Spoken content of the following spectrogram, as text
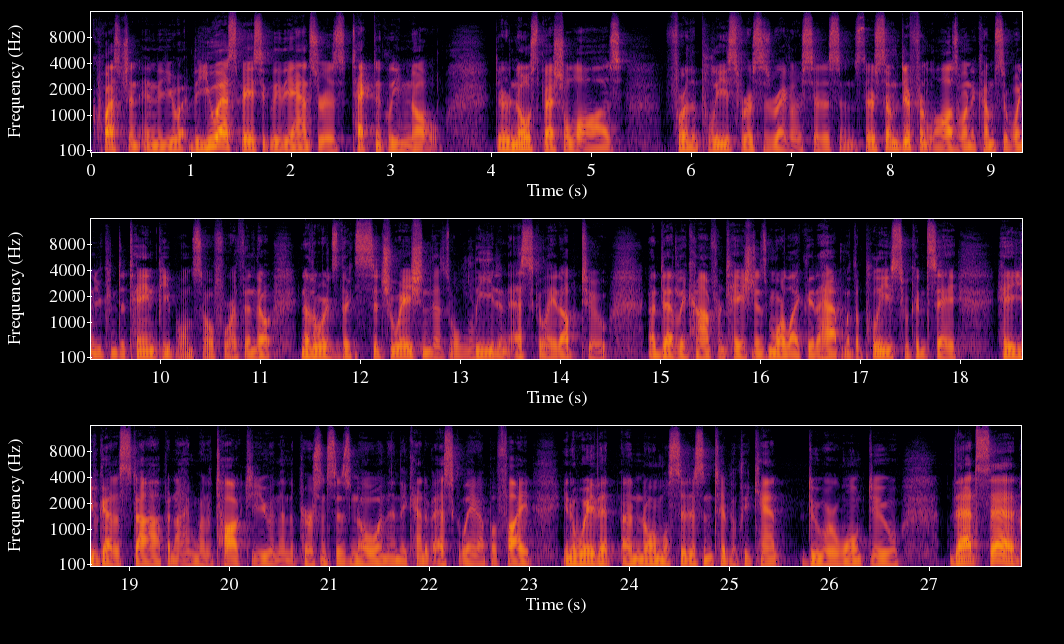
question in the the U.S. basically the answer is technically no. There are no special laws for the police versus regular citizens. There's some different laws when it comes to when you can detain people and so forth. And though, in other words, the situation that will lead and escalate up to a deadly confrontation is more likely to happen with the police, who can say, "Hey, you've got to stop," and I'm going to talk to you, and then the person says no, and then they kind of escalate up a fight in a way that a normal citizen typically can't do or won't do. That said,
